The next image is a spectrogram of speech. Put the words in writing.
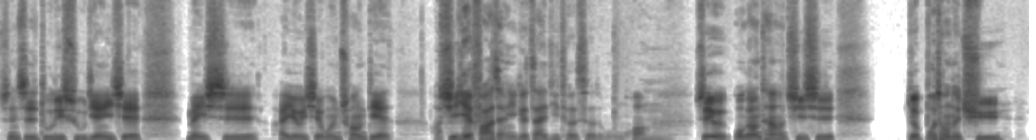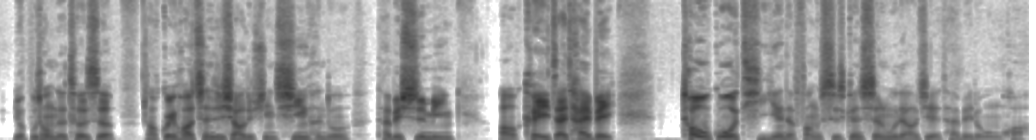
甚至独立书店、一些美食，还有一些文创店哦，其实也发展一个在地特色的文化。嗯所以我刚刚谈到，其实有不同的区，有不同的特色，然后规划城市小旅行，吸引很多台北市民哦，可以在台北透过体验的方式，更深入了解台北的文化。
